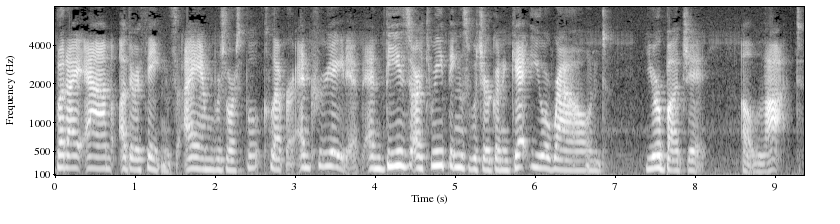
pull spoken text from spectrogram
but I am other things. I am resourceful, clever, and creative. And these are three things which are going to get you around your budget a lot.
